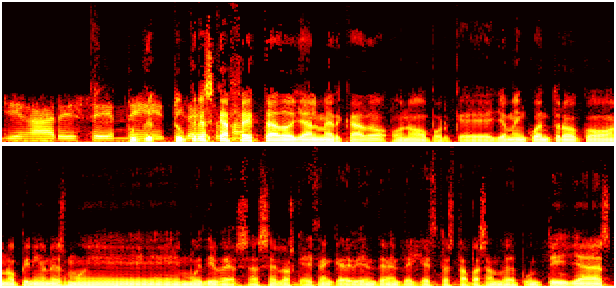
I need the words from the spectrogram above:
llegar ese... ¿Tú, crees que ha afectado ya al mercado o no? Porque yo me encuentro con opiniones muy, muy diversas, los que dicen que evidentemente que esto está pasando de puntillas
